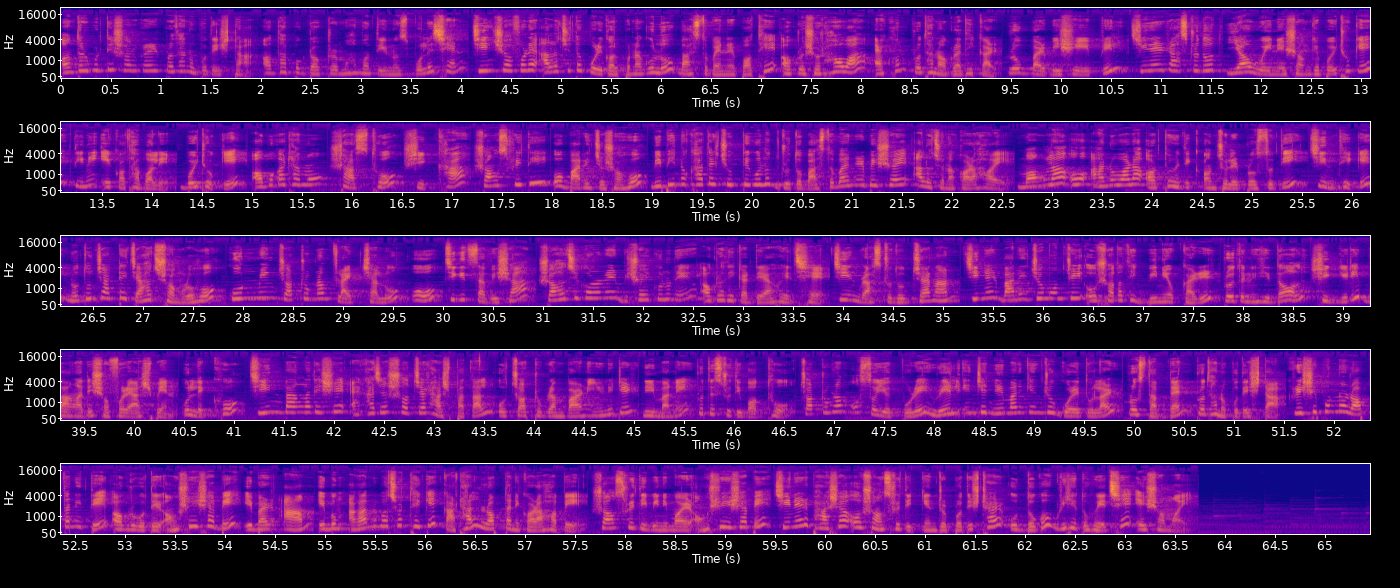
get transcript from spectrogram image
অন্তর্বর্তী সরকারের প্রধান উপদেষ্টা অধ্যাপক ডক্টর মোহাম্মদ ইউনুস বলেছেন, চীন সফরে আলোচিত পরিকল্পনাগুলো বাস্তবায়নের পথে অগ্রসর হওয়া এখন প্রধান অগ্রাধিকার। রোববার বিশে এপ্রিল চীনের রাষ্ট্রদূত ইয়াও ওয়েনের সঙ্গে বৈঠকে তিনি এ কথা বলেন। বৈঠকে অবকাঠামো, স্বাস্থ্য, শিক্ষা, সংস্কৃতি ও বাণিজ্য সহ বিভিন্ন খাতের চুক্তিগুলো দ্রুত বাস্তবায়নের বিষয়ে আলোচনা করা হয়। মংলা ও আনোয়ারা অর্থনৈতিক অঞ্চলের প্রস্তুতি, চীন থেকে নতুন চারটি জাহাজ সংগ্রহ, কুনমিং চট্টগ্রাম ফ্লাইট চালু ও চিকিৎসা ভিসা, সহজীকরণের বিষয়গুলো নিয়ে অগ্রাধিকার দেওয়া হয়েছে। চীন রাষ্ট্রদূত জানান, চীনের বাণিজ্য মন্ত্রী ও শতাধিক বিনিয়োগকারীর প্রতিনিধি দল শিগগিরই বাংলাদেশ সফরে আসবেন। উল্লেখ্য, চীন বাংলাদেশে এক হাজার সজ্জার হাসপাতাল ও চট্টগ্রাম বার্ন ইউনিটের নির্মাণে প্রতিশ্রুতিবদ্ধ। চট্টগ্রাম ও সৈয়দপুরে রেল ইঞ্জিন নির্মাণ কেন্দ্র গড়ে তোলার প্রস্তাব দেন প্রধান উপদেষ্টা। কৃষিপণ্য রপ্তানিতে অগ্রগতির অংশ হিসাবে এবার আম এবং আগামী বছর থেকে কাঁঠাল রপ্তানি করা হবে। সংস্কৃতি বিনিময়ের অংশ হিসাবে চীনের ভাষা ও সাংস্কৃতিক কেন্দ্র প্রতিষ্ঠার উদ্যোগও গৃহীত হয়েছে এ সময়।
